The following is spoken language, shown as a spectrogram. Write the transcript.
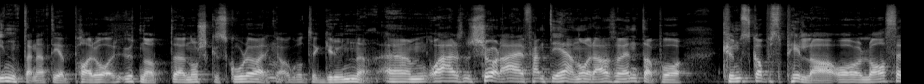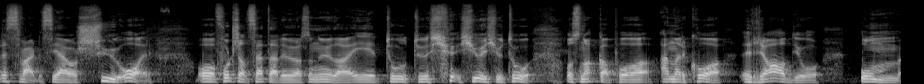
internett i et par år uten at uh, norske skoleverket har gått til grunne. Um, og jeg Sjøl er jeg 51 år. Jeg har altså venta på kunnskapspiller og lasersverd siden jeg var sju år. Og fortsatt sitter jeg altså nå da i to, to, 2022 og snakker på NRK radio om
